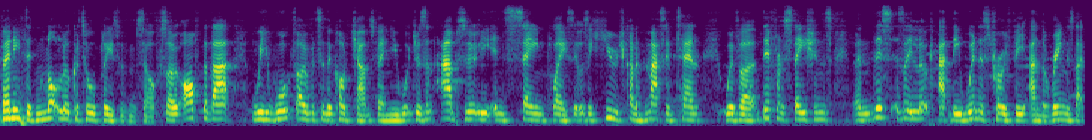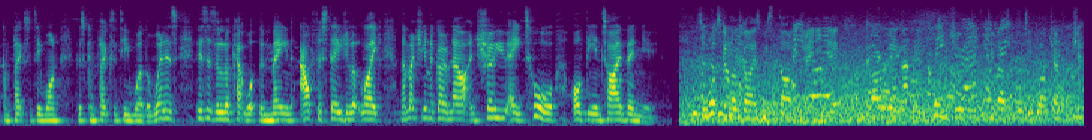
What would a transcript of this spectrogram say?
Benny did not look at all pleased with himself. So after that, we walked over to the COD Champs venue, which was an absolutely insane place. It was a huge kind of massive tent with uh, different stations, and this is a look at the winners trophy and the rings that Complexity won, because Complexity were the winners. This is a look at what the main alpha stage looked like. And I'm actually going to go now and show you a tour of the entire venue. So what's going on guys, Mr. Dalek JD here. I'm currently at the of Duty 2014 World Championship.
